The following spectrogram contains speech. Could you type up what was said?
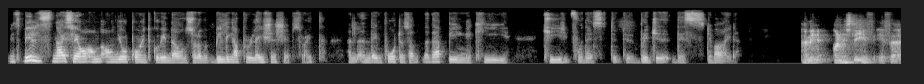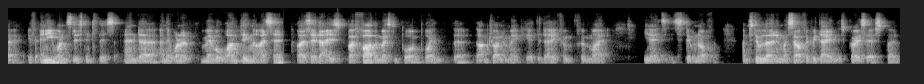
It builds nicely on, on, on your point, Govinda, on sort of building up relationships, right? And, and the importance of that being a key key for this to, to bridge this divide. I mean, honestly, if if uh, if anyone's listening to this and uh, and they want to remember one thing that I said, I say that is by far the most important point that, that I'm trying to make here today. From from my, you know, it's, it's still not. I'm still learning myself every day in this process, but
